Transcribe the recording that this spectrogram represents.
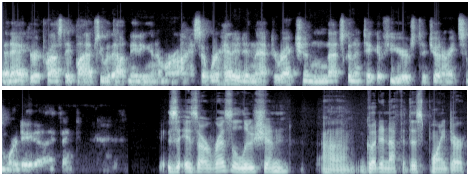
an accurate prostate biopsy without needing an MRI. So we're headed in that direction. That's going to take a few years to generate some more data, I think. Is, is our resolution um, good enough at this point, or,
